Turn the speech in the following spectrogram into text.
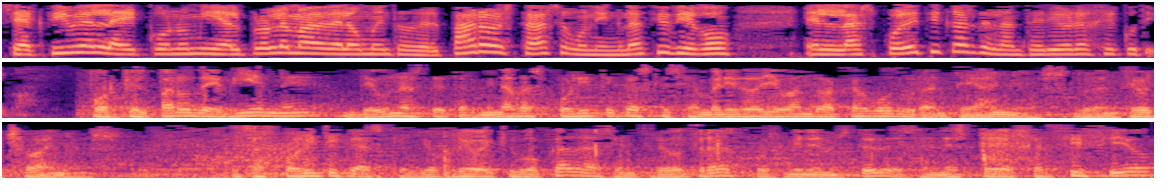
se active la economía. El problema del aumento del paro está, según Ignacio Diego, en las políticas del anterior Ejecutivo. Porque el paro deviene de unas determinadas políticas que se han venido llevando a cabo durante años, durante ocho años. Esas políticas que yo creo equivocadas, entre otras, pues miren ustedes, en este ejercicio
